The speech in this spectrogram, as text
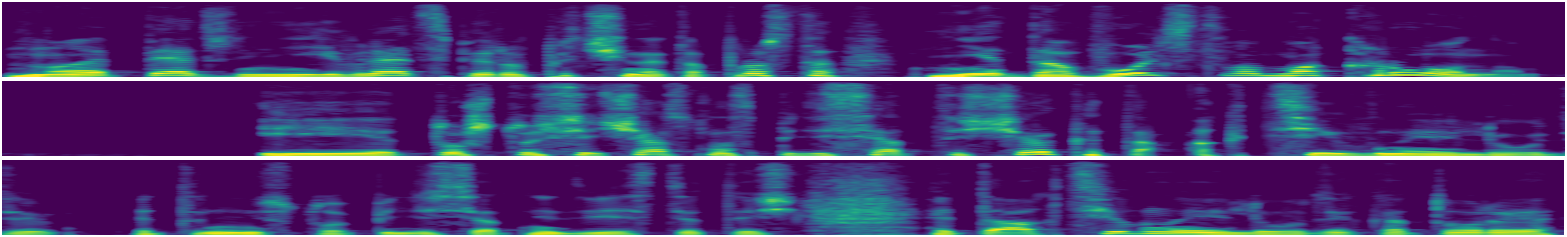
Но опять же, не является первой причиной. Это просто недовольство Макроном. И то, что сейчас у нас 50 тысяч человек, это активные люди. Это не 150, не 200 тысяч. Это активные люди, которые...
